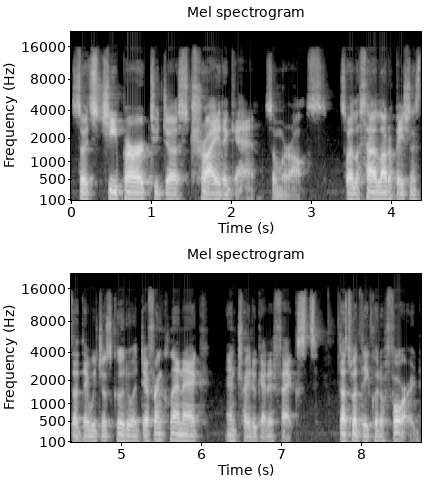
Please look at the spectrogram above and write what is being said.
So it's cheaper to just try it again somewhere else. So I saw a lot of patients that they would just go to a different clinic and try to get it fixed that's what they could afford.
